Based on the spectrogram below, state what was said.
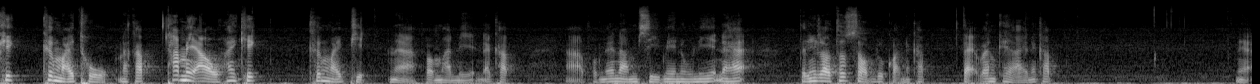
คลิกเครื่องหมายถูกนะครับ ถ้าไม่เอาให้คลิกเครื่องหมายผิดนะประมาณนี้นะครับผมแนะนำ4เมนูนี้นะฮะตอนนี้เราทดสอบดูก่อนนะครับ แตะแว่นขยายนะครับเนี่ย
